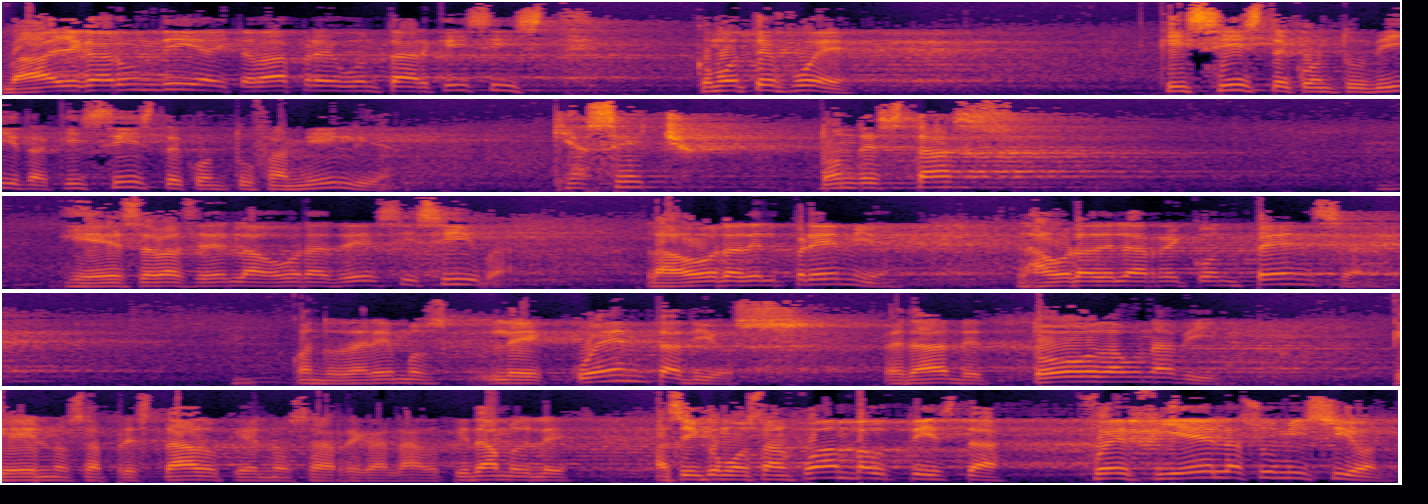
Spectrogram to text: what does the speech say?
va a llegar un día y te va a preguntar, ¿qué hiciste? ¿Cómo te fue? ¿Qué hiciste con tu vida? ¿Qué hiciste con tu familia? ¿Qué has hecho? ¿Dónde estás? Y esa va a ser la hora decisiva, la hora del premio la hora de la recompensa, cuando daremosle cuenta a Dios, ¿verdad? De toda una vida que Él nos ha prestado, que Él nos ha regalado. Pidámosle, así como San Juan Bautista fue fiel a su misión,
